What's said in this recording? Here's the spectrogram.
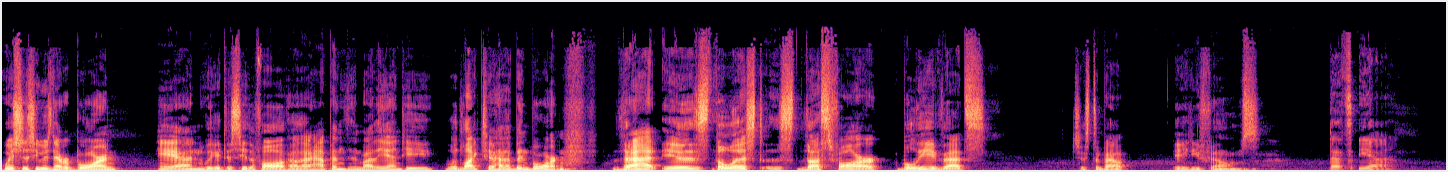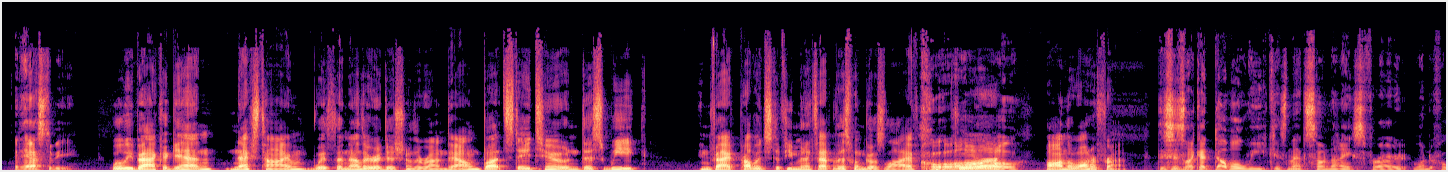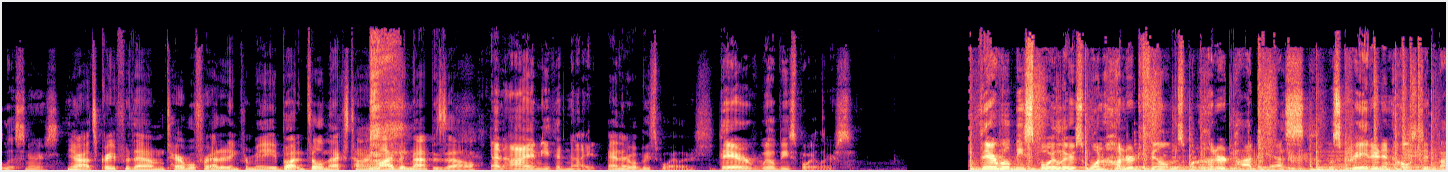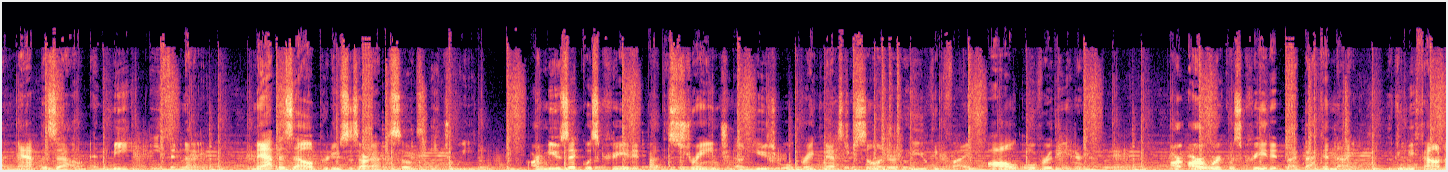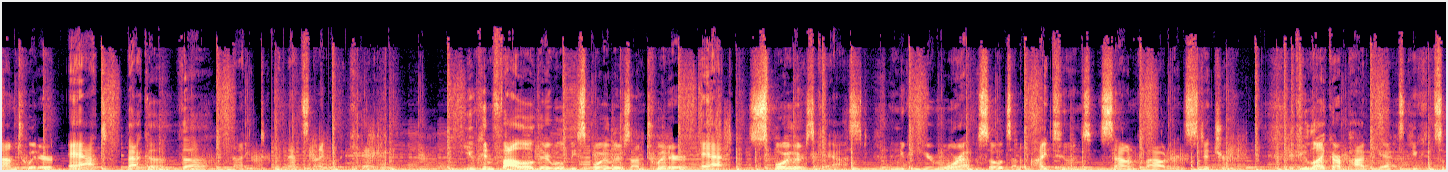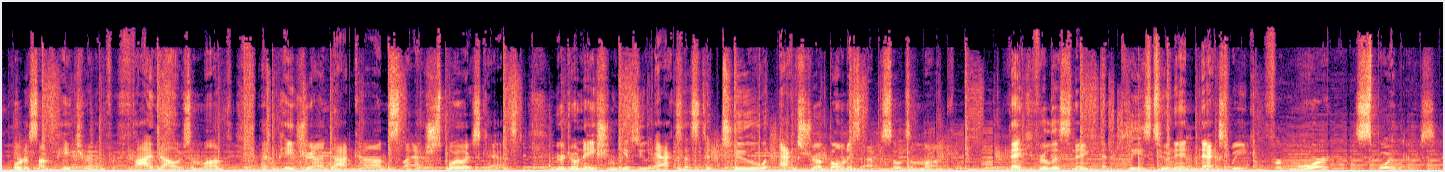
Wishes he was never born, and we get to see the fall of how that happens. And by the end, he would like to have been born. that is the list thus far. I believe that's just about 80 films. That's, yeah, it has to be. We'll be back again next time with another edition of the rundown, but stay tuned this week in fact, probably just a few minutes after this one goes live oh. for On the Waterfront. This is like a double week. Isn't that so nice for our wonderful listeners? Yeah, it's great for them, terrible for editing for me. But until next time, I've been Matt Bizzell. And I am Ethan Knight. And there will be spoilers. There will be spoilers. There Will Be Spoilers 100 Films, 100 Podcasts was created and hosted by Matt Bizzell and me, Ethan Knight. Matt Bizzell produces our episodes each week. Our music was created by the strange and unusual Breakmaster Cylinder, who you can find all over the internet. Our artwork was created by Becca Knight, who can be found on Twitter at Becca the Knight, and that's Knight with a K. You can follow There Will Be Spoilers on Twitter at SpoilersCast and you can hear more episodes on iTunes, SoundCloud, and Stitcher. If you like our podcast, you can support us on Patreon for $5 a month at patreon.com slash spoilerscast. Your donation gives you access to two extra bonus episodes a month. Thank you for listening, and please tune in next week for more spoilers.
